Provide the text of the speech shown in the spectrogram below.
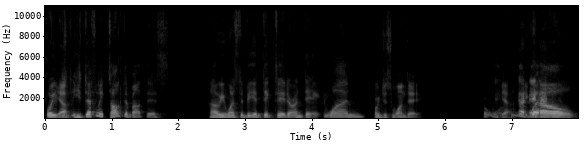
Well, he's, Yep. he's definitely talked about this, how he wants to be a dictator on day one. or just one day. Yeah. Well,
